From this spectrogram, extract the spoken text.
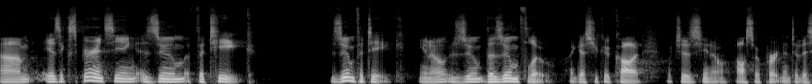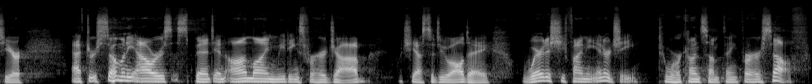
um, is experiencing zoom fatigue Zoom fatigue, you know, Zoom, the Zoom flu, I guess you could call it, which is, you know, also pertinent to this year. After so many hours spent in online meetings for her job, which she has to do all day, where does she find the energy to work on something for herself?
